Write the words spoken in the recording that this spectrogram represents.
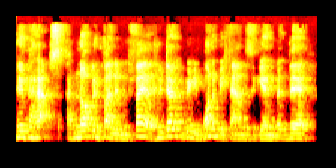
who perhaps have not been funded and failed, who don't really want to be founders again, but their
